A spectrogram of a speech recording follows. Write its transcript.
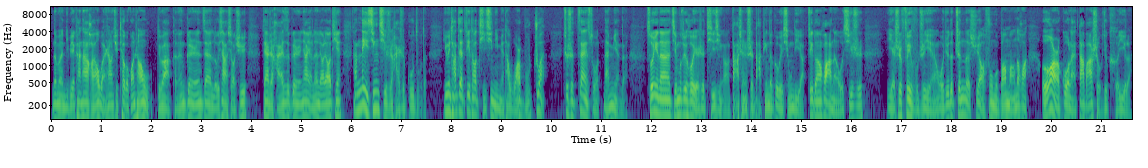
那么你别看他好像晚上去跳个广场舞，对吧？可能跟人在楼下小区带着孩子，跟人家也能聊聊天，他内心其实还是孤独的，因为他在这套体系里面他玩不转。这是在所难免的，所以呢，节目最后也是提醒啊，大城市打拼的各位兄弟啊，这段话呢，我其实也是肺腑之言。我觉得真的需要父母帮忙的话，偶尔过来搭把手就可以了。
